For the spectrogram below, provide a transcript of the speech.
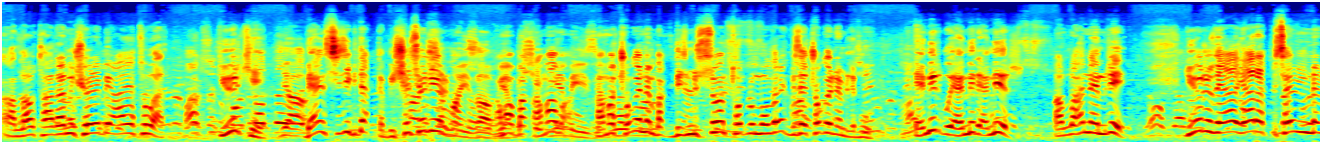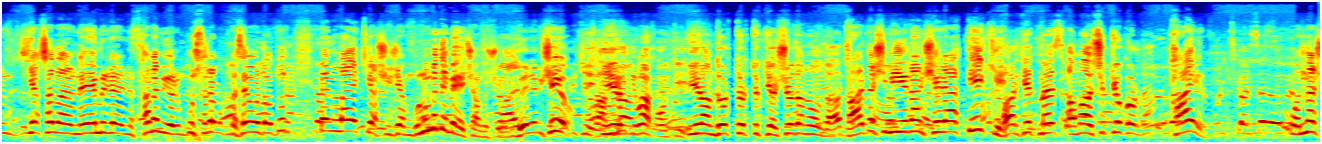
Allahu Teala'nın şöyle bir ayeti var. Diyor ki ben sizi bir dakika bir şey söylüyorum. Ya, Ama bak şey ama ama çok önemli bak biz Müslüman toplum olarak bize çok önemli bu. Emir bu emir emir. Allah'ın emri. Diyoruz ya ya Rabbi senin ben yasalarını, emirlerini tanımıyorum. Kusura bakma sen orada dur. Ben layık yaşayacağım. Bunu mu demeye çalışıyorum? Böyle bir şey yok. İran, bak. İran dört dörtlük yaşıyor da ne oldu abi? Kardeşim İran şeriat değil ki. Fark etmez ama açık yok orada. Hayır. Onlar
